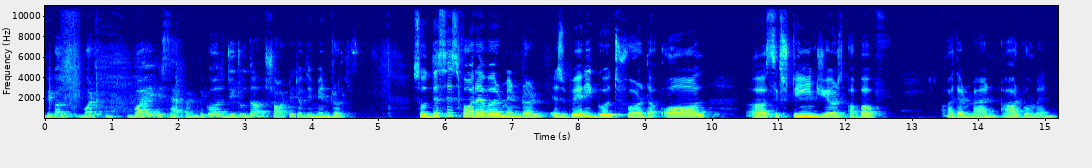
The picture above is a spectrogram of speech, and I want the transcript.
because what why it's happened? Because due to the shortage of the minerals. So this is forever mineral is very good for the all uh, 16 years above either man or woman.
